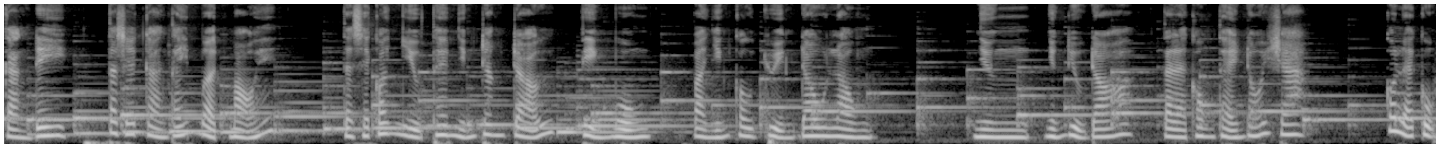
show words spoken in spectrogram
càng đi ta sẽ càng thấy mệt mỏi. Ta sẽ có nhiều thêm những trăn trở, phiền muộn và những câu chuyện đau lòng. Nhưng những điều đó ta lại không thể nói ra. Có lẽ cuộc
